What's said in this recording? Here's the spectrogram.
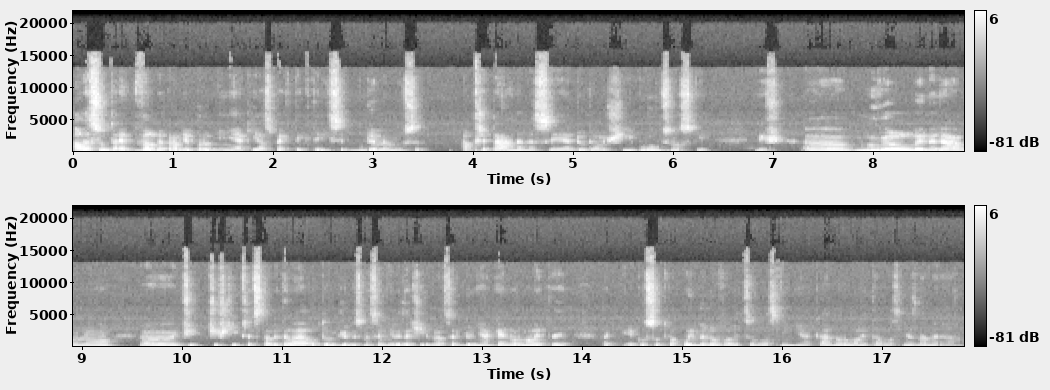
Ale jsou tady velmi pravděpodobně nějaké aspekty, které si budeme muset a přetáhneme si je do další budoucnosti. Když uh, mluvili nedávno uh, či, představitelé o tom, že bychom se měli začít vracet do nějaké normality, tak jako sotva pojmenovali, co vlastně nějaká normalita vlastně znamená.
